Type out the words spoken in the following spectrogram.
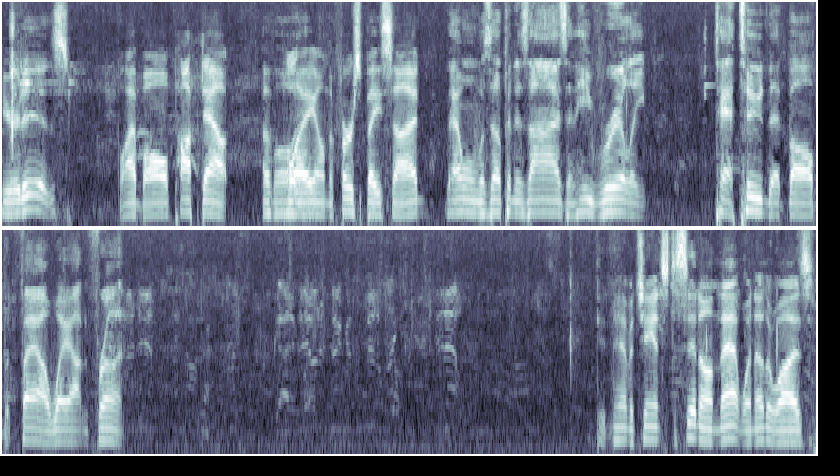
Here it is. Fly ball popped out of play on the first base side. That one was up in his eyes, and he really tattooed that ball, but foul way out in front. Didn't have a chance to sit on that one, otherwise,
